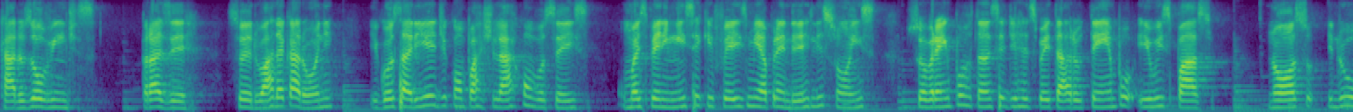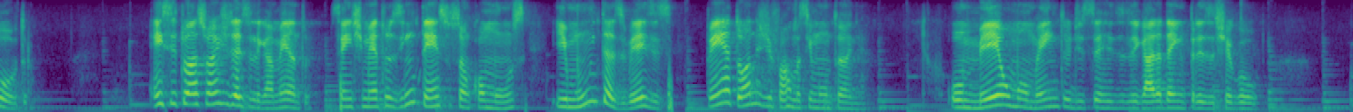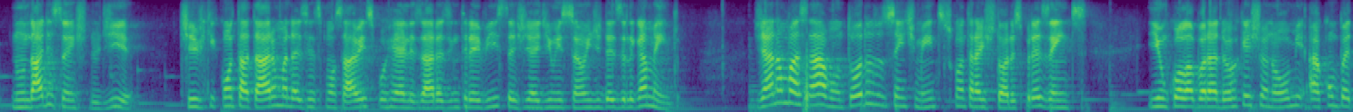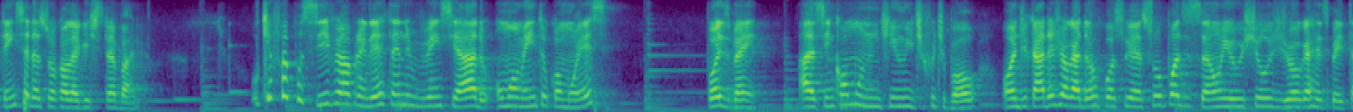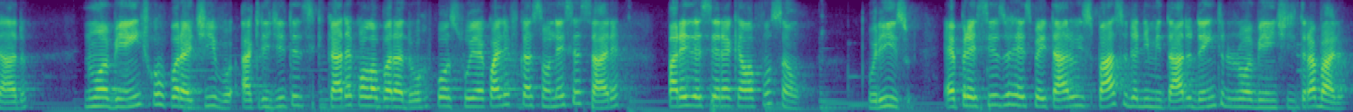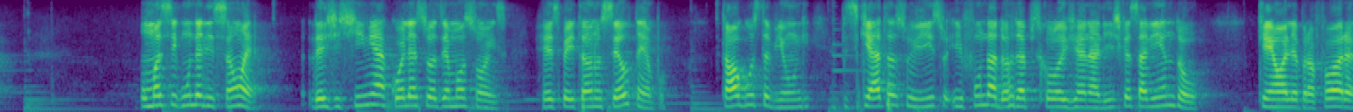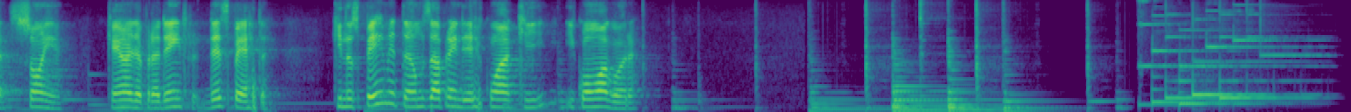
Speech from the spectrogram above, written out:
Caros ouvintes, prazer. Sou Eduarda Carone e gostaria de compartilhar com vocês uma experiência que fez me aprender lições sobre a importância de respeitar o tempo e o espaço, nosso e do outro. Em situações de desligamento, sentimentos intensos são comuns e muitas vezes vêm à tona de forma simultânea. O meu momento de ser desligada da empresa chegou. Num dado instante do dia, tive que contatar uma das responsáveis por realizar as entrevistas de admissão e de desligamento. Já não bastavam todos os sentimentos contraditórios presentes, e um colaborador questionou-me a competência da sua colega de trabalho. O que foi possível aprender tendo vivenciado um momento como esse? Pois bem, assim como num time de futebol, onde cada jogador possui a sua posição e o estilo de jogo é respeitado, no ambiente corporativo, acredita-se que cada colaborador possui a qualificação necessária para exercer aquela função. Por isso, é preciso respeitar o espaço delimitado dentro do ambiente de trabalho. Uma segunda lição é: legitime e acolha suas emoções, respeitando o seu tempo. Carl Gustav Jung, psiquiatra suíço e fundador da psicologia analítica, salientou: quem olha para fora sonha, quem olha para dentro desperta que nos permitamos aprender com aqui e com o agora.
